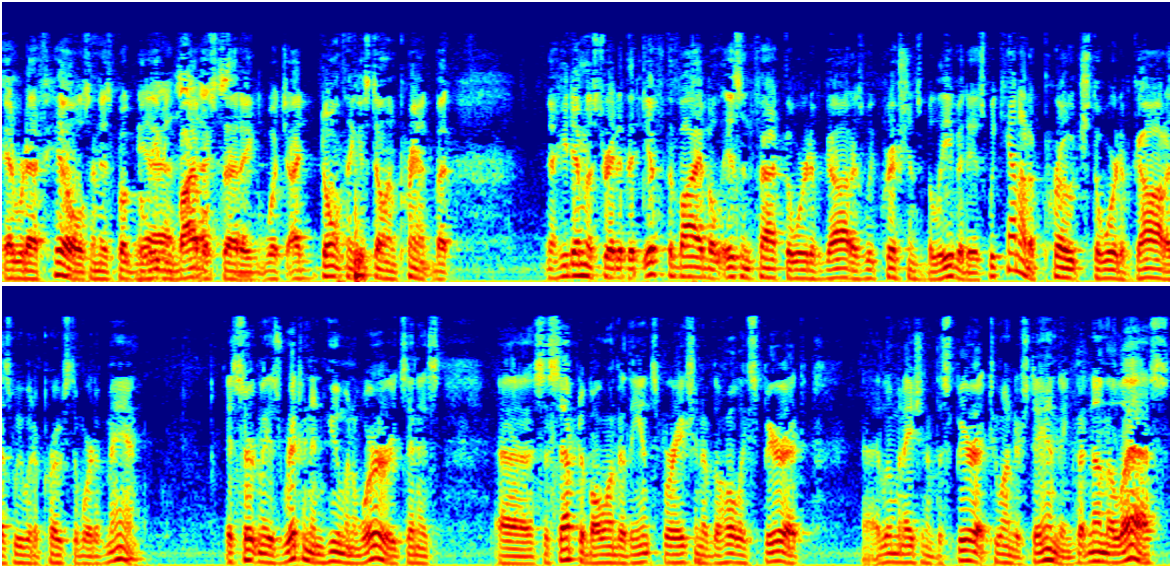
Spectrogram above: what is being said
Edward F. Hills in his book Believing Yes, Bible excellent. Study, which I don't think is still in print, but know, he demonstrated that if the Bible is in fact the Word of God as we Christians believe it is, we cannot approach the Word of God as we would approach the Word of man. It certainly is written in human words and is uh, susceptible under the inspiration of the Holy Spirit, uh, illumination of the Spirit to understanding, but nonetheless,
